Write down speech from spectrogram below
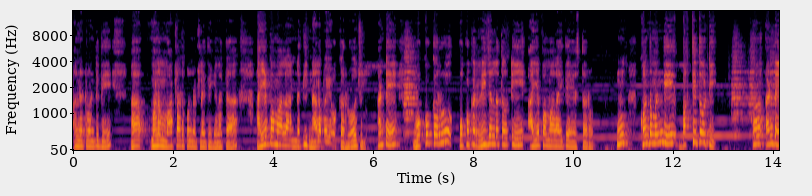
అన్నటువంటిది మనం మాట్లాడుకున్నట్లయితే కనుక అయ్యప్ప మాల అన్నది నలభై ఒక్క రోజులు. అంటే ఒక్కొక్కరు ఒక్కొక్క రీజన్లతోటి అయ్యప్ప మాల అయితే వేస్తారు. కొంతమంది భక్తితోటి అంటే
